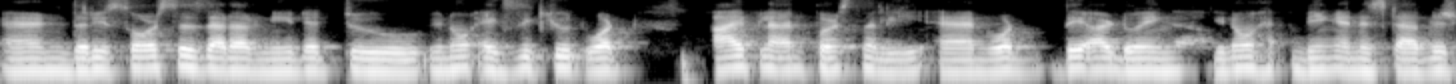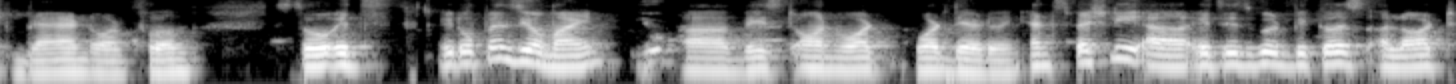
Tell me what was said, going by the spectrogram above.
and the resources that are needed to you know execute what i plan personally and what they are doing yeah. you know being an established brand or firm. So it's it opens your mind uh, based on what what they're doing. And especially uh, it's, it's good because a lot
